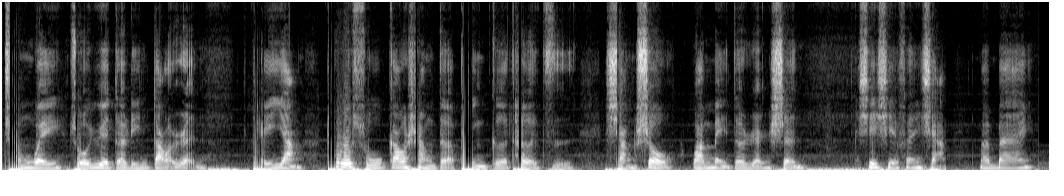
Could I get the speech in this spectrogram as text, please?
成为卓越的领导人，培养脱俗高尚的品格特质。享受完美的人生。谢谢分享，拜拜。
